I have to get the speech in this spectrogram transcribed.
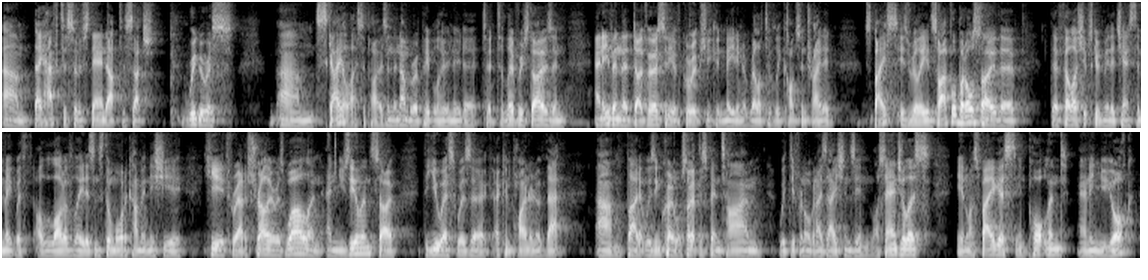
um, they have to sort of stand up to such rigorous um, scale, I suppose, and the number of people who need to, to, to leverage those, and and even the diversity of groups you can meet in a relatively concentrated space is really insightful. But also the the fellowship's given me the chance to meet with a lot of leaders, and still more to come in this year here throughout Australia as well, and and New Zealand. So the US was a, a component of that. Um, but it was incredible. So I got to spend time with different organizations in Los Angeles, in Las Vegas, in Portland, and in New York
